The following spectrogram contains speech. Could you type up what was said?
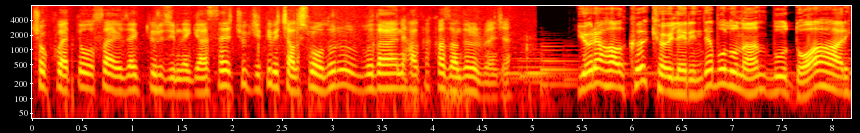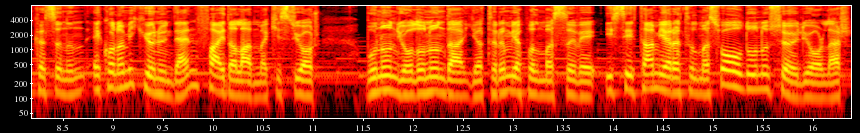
çok kuvvetli olsa özellikle turizmle gelse çok ciddi bir çalışma olur. Bu da hani halka kazandırır bence. Yöre halkı köylerinde bulunan bu doğa harikasının ekonomik yönünden faydalanmak istiyor. Bunun yolunun da yatırım yapılması ve istihdam yaratılması olduğunu söylüyorlar.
